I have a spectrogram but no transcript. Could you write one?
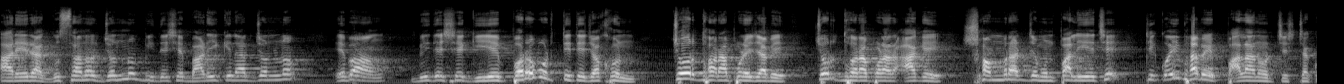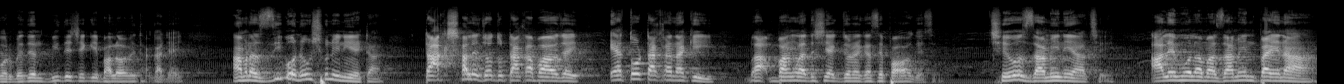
আর এরা গুছানোর জন্য বিদেশে বাড়ি কেনার জন্য এবং বিদেশে গিয়ে পরবর্তীতে যখন চোর ধরা পড়ে যাবে, চোর ধরা পড়ার আগে সম্রাট যেমন পালিয়েছে, ঠিক ওইভাবে পালানোর চেষ্টা করবে। দেন বিদেশে গিয়ে ভালোভাবে থাকা যায়। আমরা জীবনেও শুনিনি এটা। টাকশালে যত টাকা পাওয়া যায়, এত টাকা নাকি বাংলাদেশে একজনের কাছে পাওয়া গেছে। সেও জামিনে আছে। আলেমোলামা জামিন পায় না।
